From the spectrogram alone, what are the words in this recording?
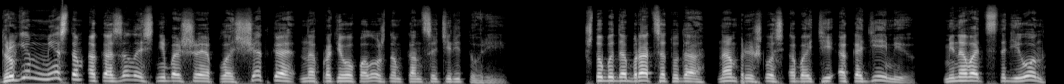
Другим местом оказалась небольшая площадка на противоположном конце территории. Чтобы добраться туда, нам пришлось обойти академию, миновать стадион,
